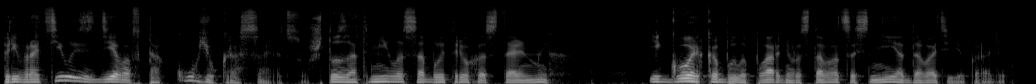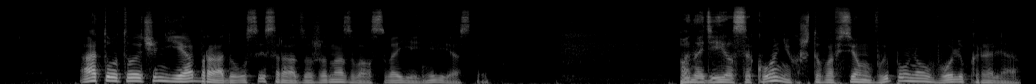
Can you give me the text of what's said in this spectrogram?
превратилась дева в такую красавицу, что затмила собой трех остальных И горько было парню расставаться с ней и отдавать ее королю. А тот очень ей обрадовался и сразу же назвал своей невестой. Понадеялся конюх, что во всем выполнил волю короля.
